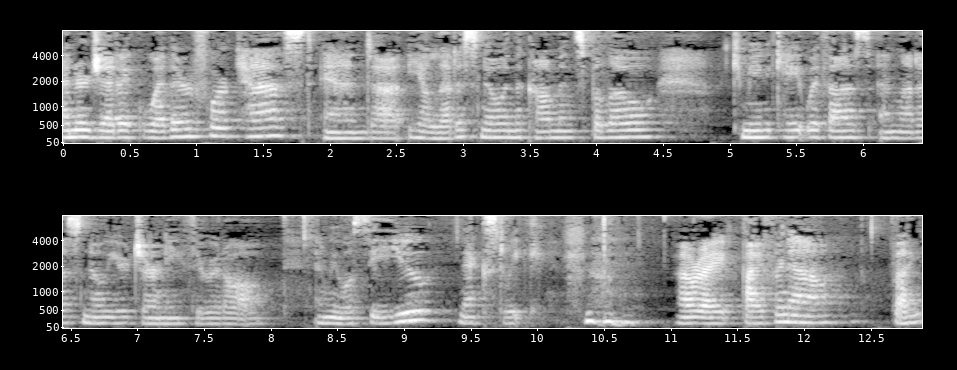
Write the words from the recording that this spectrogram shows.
energetic weather forecast. And uh, yeah, let us know in the comments below. Communicate with us and let us know your journey through it all. And we will see you next week. all right. Bye for now. Bye.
